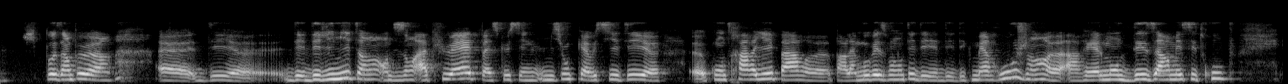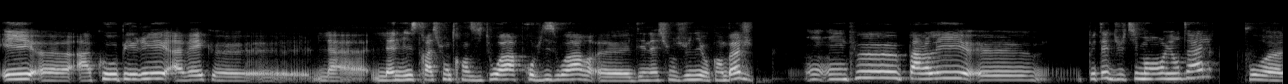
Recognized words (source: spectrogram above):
je pose un peu euh, des, euh, des, des, limites hein, en disant a pu être parce que c'est une mission qui a aussi été euh, contrariée par, par la mauvaise volonté des, des, des Khmers rouges hein, à réellement désarmer ses troupes et à coopérer avec l'administration la, transitoire provisoire des Nations Unies au Cambodge. On, on peut parler peut-être du Timor oriental pour euh,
